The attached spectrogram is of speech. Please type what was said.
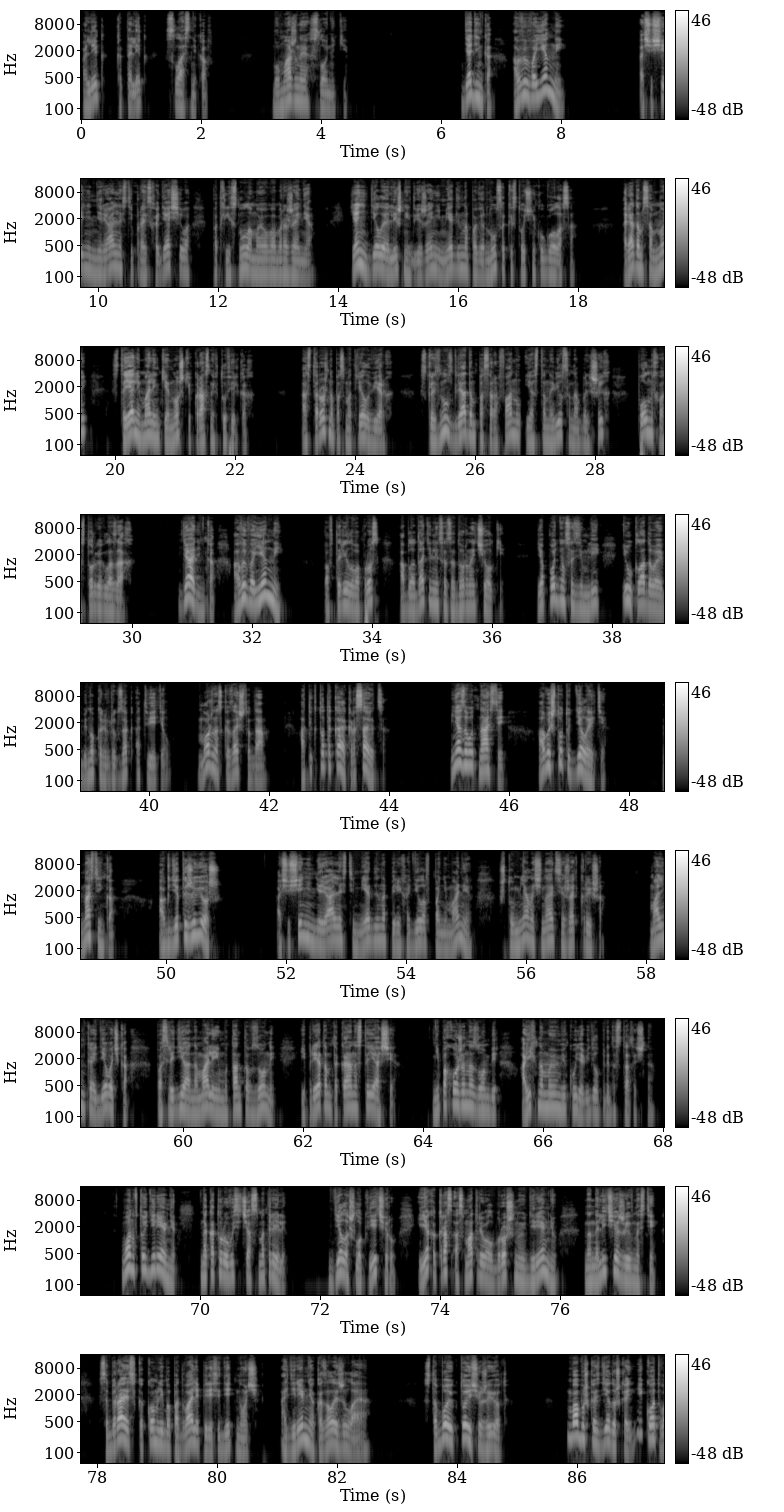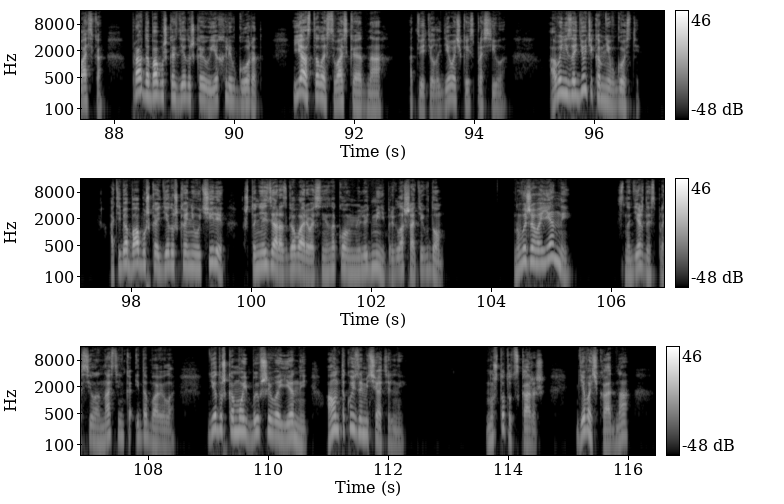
Олег Каталег Сласников. Бумажные слоники. «Дяденька, а вы военный?» Ощущение нереальности происходящего подхлестнуло мое воображение. Я, не делая лишних движений, медленно повернулся к источнику голоса. А рядом со мной стояли маленькие ножки в красных туфельках. Осторожно посмотрел вверх, скользнул взглядом по сарафану и остановился на больших, полных восторга глазах. «Дяденька, а вы военный?» Повторила вопрос обладательница задорной челки. Я поднялся с земли и, укладывая бинокль в рюкзак, ответил. «Можно сказать, что да. А ты кто такая, красавица?» «Меня зовут Настей. А вы что тут делаете?» «Настенька, а где ты живешь?» Ощущение нереальности медленно переходило в понимание, что у меня начинает съезжать крыша. Маленькая девочка посреди аномалии мутантов зоны и при этом такая настоящая. Не похожа на зомби, а их на моем веку я видел предостаточно. Вон в той деревне, на которую вы сейчас смотрели. Дело шло к вечеру, и я как раз осматривал брошенную деревню на наличие живности, собираясь в каком-либо подвале пересидеть ночь, а деревня оказалась жилая. «С тобой кто еще живет?» Бабушка с дедушкой и кот Васька. Правда, бабушка с дедушкой уехали в город. Я осталась с Васькой одна, ответила девочка и спросила. А вы не зайдете ко мне в гости? А тебя бабушка и дедушка не учили, что нельзя разговаривать с незнакомыми людьми и приглашать их в дом? Но вы же военный? С надеждой спросила Настенька и добавила. Дедушка мой бывший военный, а он такой замечательный. Ну что тут скажешь? Девочка одна,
